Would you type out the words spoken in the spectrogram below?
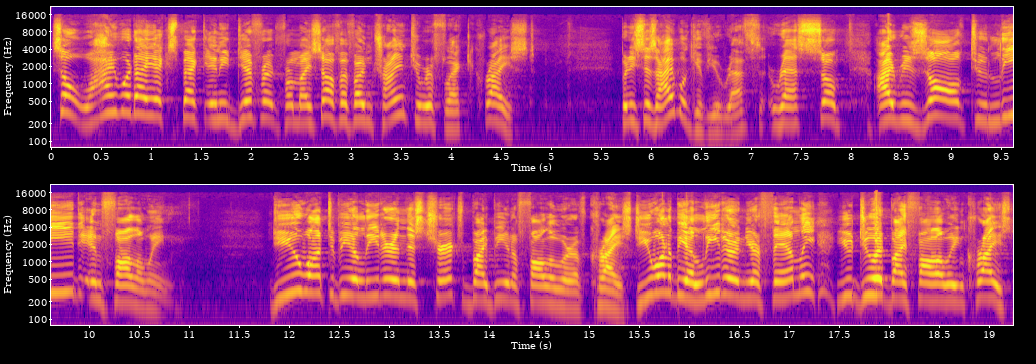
So, why would I expect any different from myself if I'm trying to reflect Christ? But he says, I will give you rest. rest. So, I resolve to lead in following. Do you want to be a leader in this church by being a follower of Christ? Do you want to be a leader in your family? You do it by following Christ.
